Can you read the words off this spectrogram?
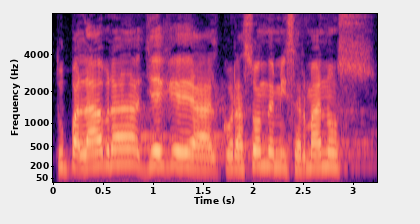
tu palabra llegue al corazón de mis hermanos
